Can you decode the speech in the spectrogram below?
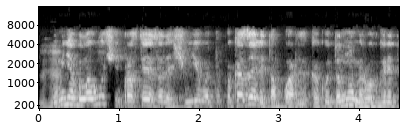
Угу. У меня была очень простая задача. Мне вот показали там парня какой-то номер, вот говорит,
